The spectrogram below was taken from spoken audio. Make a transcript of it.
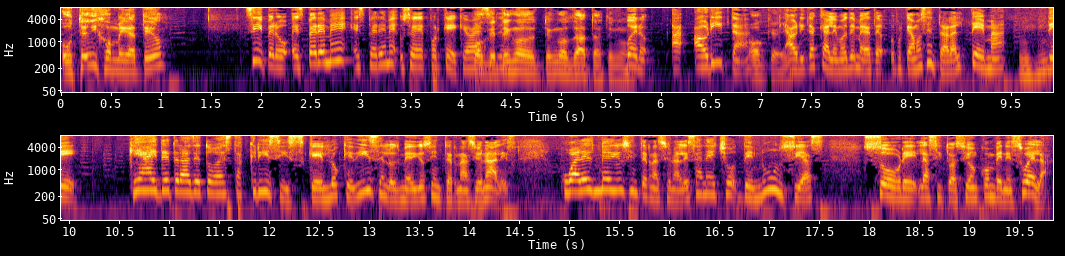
¿Usted dijo megateo? Sí, pero espéreme, espéreme. ¿Usted por qué? ¿Qué va a Porque decir? tengo, tengo data, tengo. Bueno, a- ahorita, ahorita que hablemos de Megateo, porque vamos a entrar al tema de qué hay detrás de toda esta crisis, qué es lo que dicen los medios internacionales. ¿Cuáles medios internacionales han hecho denuncias sobre la situación con Venezuela?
